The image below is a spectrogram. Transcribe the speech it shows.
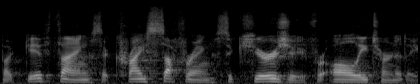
But give thanks that Christ's suffering secures you for all eternity.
